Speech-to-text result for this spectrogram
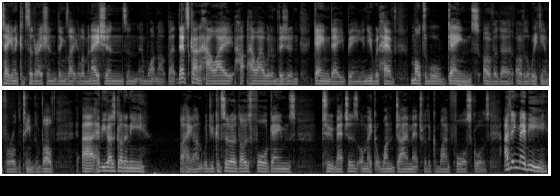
taking into consideration things like eliminations and, and whatnot. But that's kind of how I how, how I would envision game day being, and you would have multiple games over the over the weekend for all the teams involved. Uh, have you guys got any? Oh, hang on. Would you consider those four games two matches, or make it one giant match with a combined four scores? I think maybe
